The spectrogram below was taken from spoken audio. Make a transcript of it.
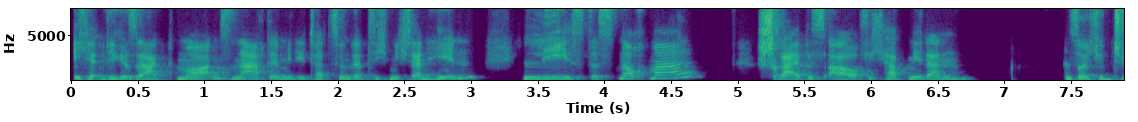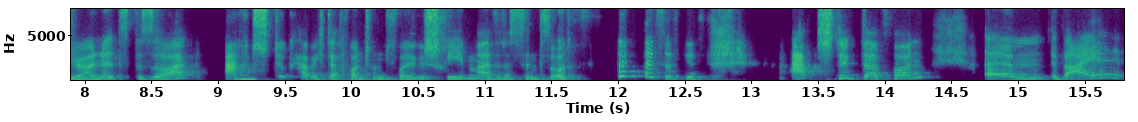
ich, wie gesagt, morgens nach der Meditation setze ich mich dann hin, lese es nochmal, schreibe es auf. Ich habe mir dann solche Journals besorgt. Acht mhm. Stück habe ich davon schon voll geschrieben. Also das sind so, das ist jetzt acht Stück davon, ähm, weil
